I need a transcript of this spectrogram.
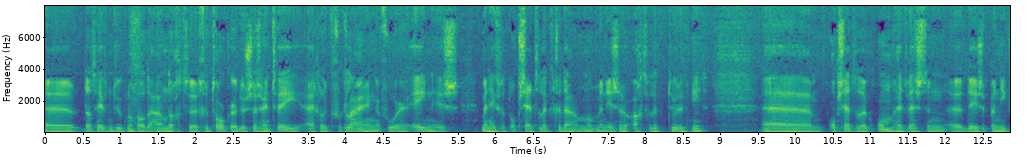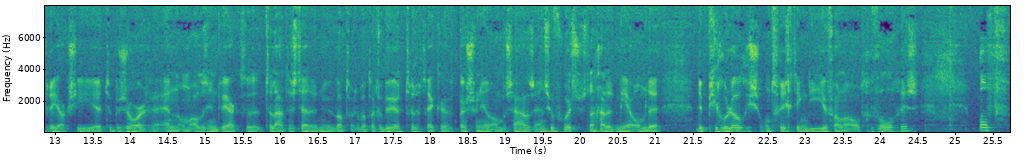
Uh, dat heeft natuurlijk nogal de aandacht getrokken. Dus er zijn twee eigenlijk verklaringen voor. Eén is, men heeft het opzettelijk gedaan, want men is er achterlijk natuurlijk niet. Uh, opzettelijk om het Westen uh, deze paniekreactie uh, te bezorgen... en om alles in het werk te, te, laten stellen nu wat er, wat er gebeurt. Terugtrekken, personeel, ambassades enzovoorts. Dus dan gaat het meer om de, de psychologische ontwrichting die hiervan al het gevolg is. Of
